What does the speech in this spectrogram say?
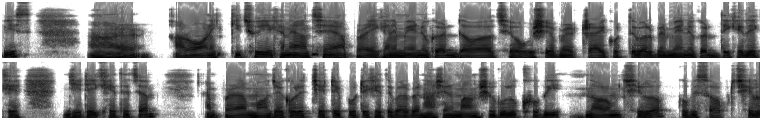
পিস আর আরও অনেক কিছুই এখানে আছে। আপনারা এখানে মেনু কার্ড দেওয়া আছে। অবশ্যই আপনারা ট্রাই করতে পারবেন মেনু কার্ড দেখে দেখে যেটাই খেতে চান। আপনারা মজা করে চেটে পুটে খেতে পারবেন। হাঁসের মাংসগুলো খুবই নরম ছিল, খুবই সফট ছিল।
